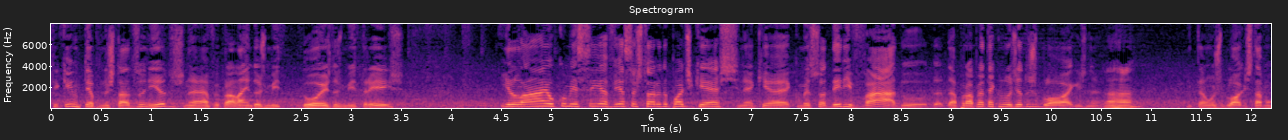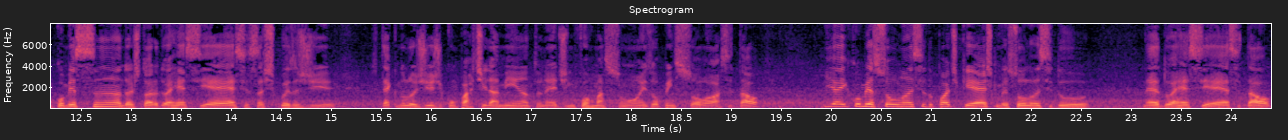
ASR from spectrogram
fiquei um tempo nos Estados Unidos, né? Fui pra lá em 2002, 2003. E lá eu comecei a ver essa história do podcast, né? Que é- começou a derivar do, da- da própria tecnologia dos blogs, né? Aham. Então os blogs estavam começando, a história do RSS, essas coisas de, de tecnologias de compartilhamento, né, de informações, open source e tal. E aí começou o lance do podcast, começou o lance do, né, do RSS e tal.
